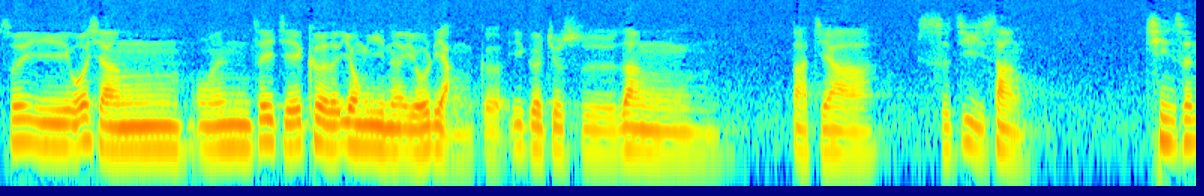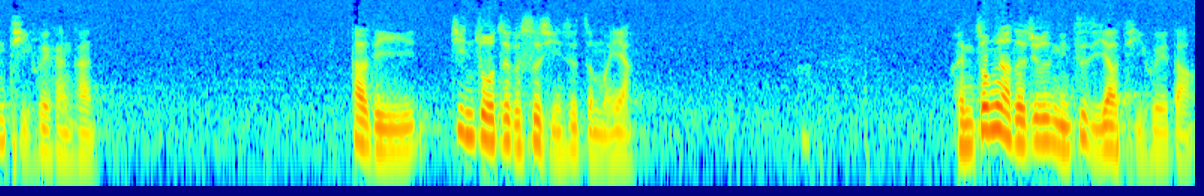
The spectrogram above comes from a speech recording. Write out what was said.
所以我想我们这节课的用意呢有两个，一个就是让大家实际上亲身体会看看，到底静坐这个事情是怎么样。很重要的就是你自己要体会到。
